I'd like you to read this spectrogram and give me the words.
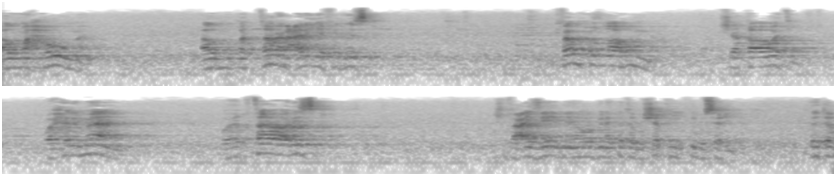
أو محروما أو مقترا علي في الرزق. فامحو اللهم شقاوتي وحرماني واقتار رزقي. شوف عايز إيه؟ إن ربنا كتب شقي يكتب سعيد. كتب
